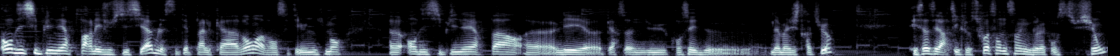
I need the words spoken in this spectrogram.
en disciplinaire par les justiciables, c'était pas le cas avant, avant c'était uniquement en disciplinaire par euh, les euh, personnes du Conseil de, la magistrature. Et ça, c'est l'article 65 de la Constitution.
